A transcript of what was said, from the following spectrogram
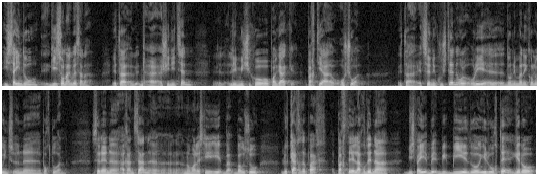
izaindu gizonak bezala. Eta eh, hasi nintzen, lemixiko pagak partia osoa. Eta etzen ikusten hori eh, donimaniko lointzun eh, portuan. Zeren eh, arrantzan, eh, normaleski ba, bauzu le quart de part, parte laurdena bizpai, bi, bi, bi edo hiru urte, gero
